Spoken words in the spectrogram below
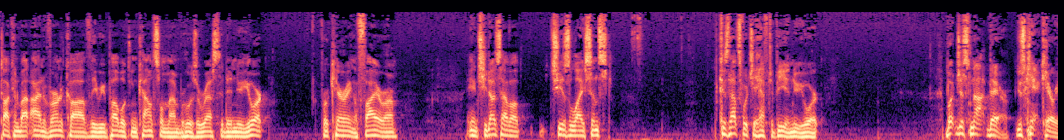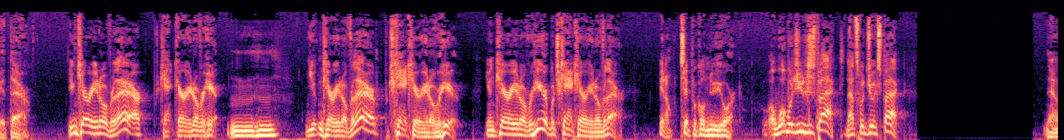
Talking about Inna Vernikov, the Republican council member who was arrested in New York for carrying a firearm. And she does have a, she is licensed, because that's what you have to be in New York. But just not there. You just can't carry it there. You can carry it over there, you can't carry it over here. Mm-hmm. You can carry it over there, but you can't carry it over here. You can carry it over here, but you can't carry it over there. You know, typical New York. Well, what would you expect? That's what you expect. Now,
